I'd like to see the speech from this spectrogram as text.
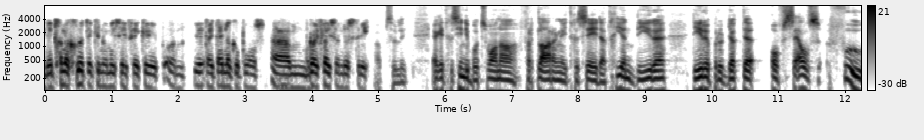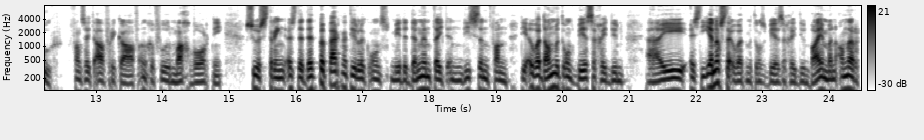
en dit gaan 'n groot ekonomiese effek hê op um, weet uiteindelik op ons um, rooi vleisindustrie. Absoluut. Ek het gesien die Botswana verklaring het gesê dat geen diere, diereprodukte of selfs voer van Suid-Afrika af ingevoer mag word nie. So streng is dit. Dit beperk natuurlik ons mededingendheid in die sin van die ou wat dan met ons besigheid doen. Hy is die enigste ou wat met ons besigheid doen. Baie min ander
